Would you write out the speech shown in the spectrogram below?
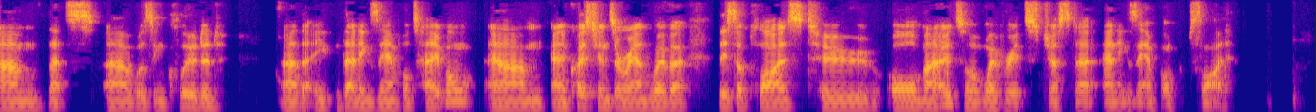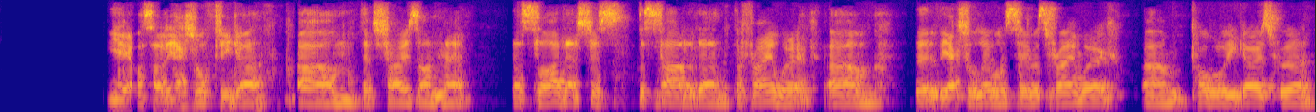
um, that's uh, was included uh, that, that example table um, and questions around whether this applies to all modes or whether it's just a, an example slide. Yeah, so the actual figure um, that shows on that that slide, that's just the start of the, the framework. Um, the, the actual level of service framework um, probably goes for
